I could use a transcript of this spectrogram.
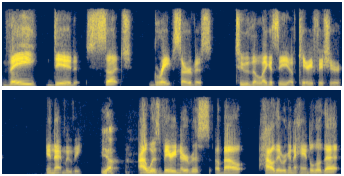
they did such great service to the legacy of Carrie Fisher in that movie. yeah I was very nervous about how they were going to handle that,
